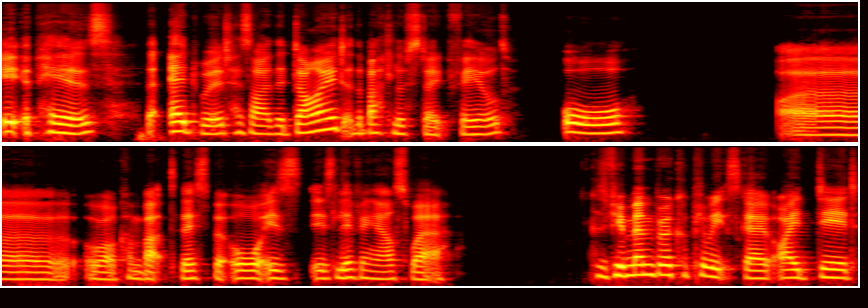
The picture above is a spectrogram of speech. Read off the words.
it appears that Edward has either died at the Battle of Stokefield or uh, or I'll come back to this, but or is is living elsewhere. Because if you remember a couple of weeks ago, I did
